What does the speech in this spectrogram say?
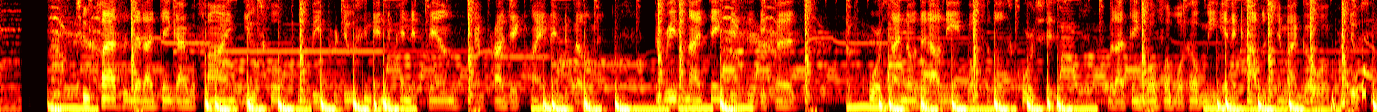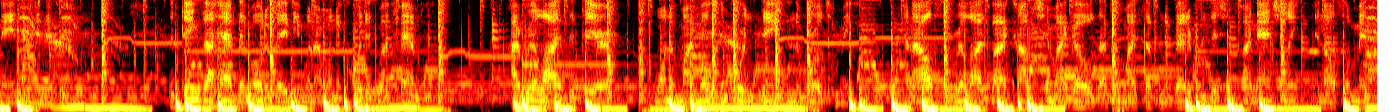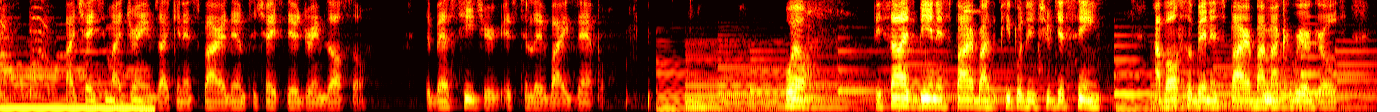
Two classes that I think I will find useful will be producing independent films and project planning and development. The reason I think this is because, of course, I know that I'll need both courses, but I think both of them will help me in accomplishing my goal of producing an independent film. The things I have that motivate me when I want to quit is my family. I realize that they're one of my most important things in the world to me. And I also realize by accomplishing my goals, I put myself in a better position financially and also mentally. By chasing my dreams, I can inspire them to chase their dreams also. The best teacher is to live by example. Well, besides being inspired by the people that you've just seen, I've also been inspired by my career goals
